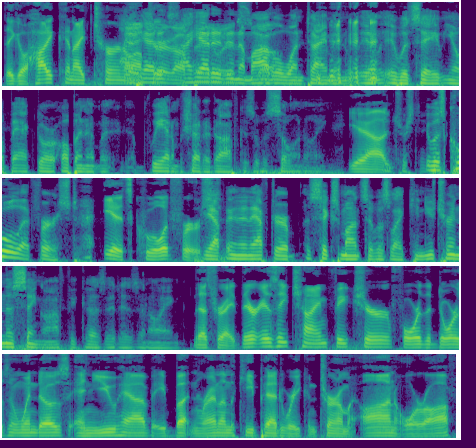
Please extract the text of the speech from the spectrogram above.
They go, "How can I turn I off had, this?" it, it off I had it in a anyways. model one time, and it, it would say, you know, back door open. But we had them shut it off because it was so annoying. Yeah, Interesting. It was cool at first. it's cool at first. Yep. And then after six months, it was like, can you turn this thing off because it is annoying. That's right. There is a chime feature for the doors and windows, and you have a button right on the keypad where you can turn them on or off,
